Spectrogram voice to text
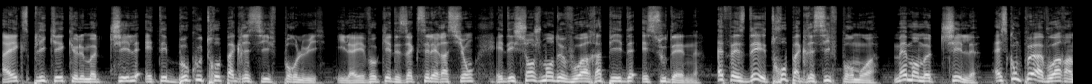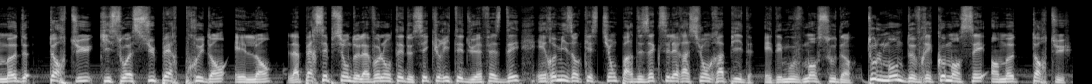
a expliqué que le mode chill était beaucoup trop agressif pour lui. Il a évoqué des accélérations et des changements de voix rapides et soudaines. FSD est trop agressif pour moi, même en mode chill. Est-ce qu'on peut avoir un mode tortue qui soit super prudent et lent? La perception de la volonté de sécurité du FSD est remise en question par des accélérations rapides et des mouvements soudains. Tout le monde devrait commencer en mode tortue.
